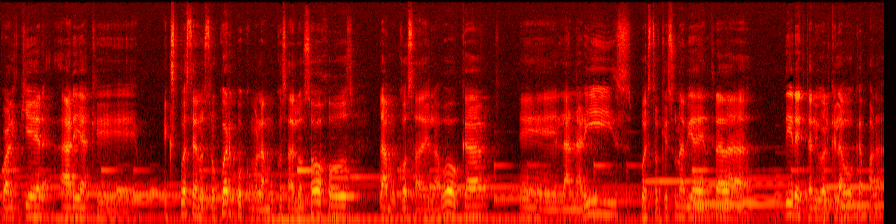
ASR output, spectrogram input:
cualquier área que expuesta de nuestro cuerpo, como la mucosa de los ojos, la mucosa de la boca, eh, la nariz, puesto que es una vía de entrada directa, al igual que la boca, para,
